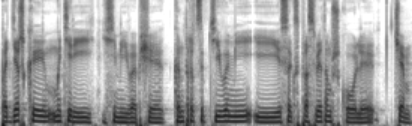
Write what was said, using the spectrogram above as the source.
Поддержкой матерей и семей вообще, контрацептивами и секс-просветом в школе? Чем?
